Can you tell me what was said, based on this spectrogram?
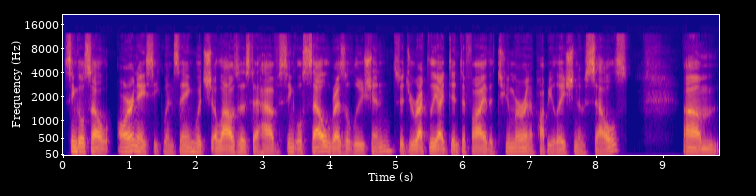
single-cell RNA sequencing, which allows us to have single-cell resolution to directly identify the tumor in a population of cells. Um,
